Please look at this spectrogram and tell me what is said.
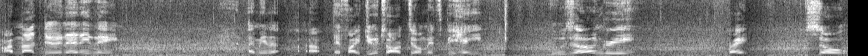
"I'm not doing anything." I mean, uh, if I do talk to them, it's be, "Hey, who's hungry?" Right? So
